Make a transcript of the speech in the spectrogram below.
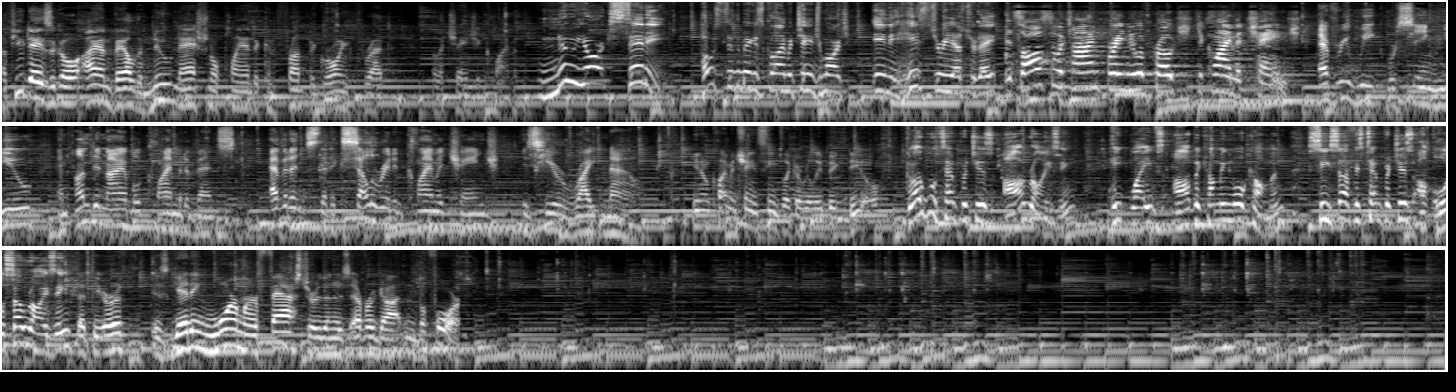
A few days ago, I unveiled a new national plan to confront the growing threat of a changing climate. New York City hosted the biggest climate change march in history yesterday. It's also a time for a new approach to climate change. Every week, we're seeing new and undeniable climate events, evidence that accelerated climate change is here right now. You know, climate change seems like a really big deal. Global temperatures are rising, heat waves are becoming more common, sea surface temperatures are also rising. That the Earth is getting warmer faster than it's ever gotten before.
